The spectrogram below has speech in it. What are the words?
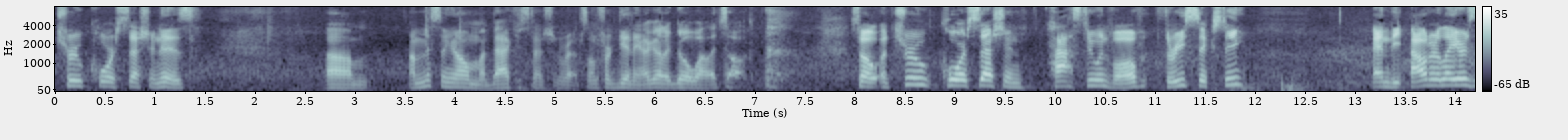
true core session is, um, I'm missing out on my back extension reps. I'm forgetting. I gotta go while I talk. So, a true core session has to involve 360 and the outer layers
